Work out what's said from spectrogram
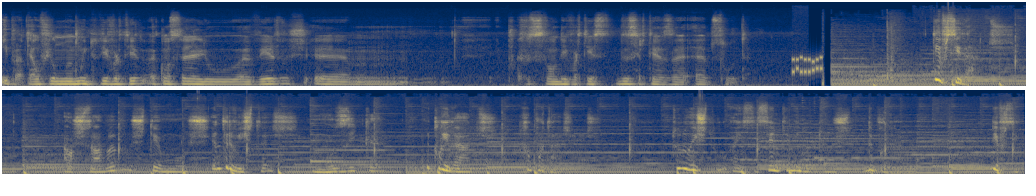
E pronto, é um filme muito divertido aconselho a ver-vos porque se vão divertir-se de certeza absoluta. Diversidades. Aos sábados temos entrevistas, música, utilidades, reportagens. Tudo isto em 60 minutos de programa. Diversidade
